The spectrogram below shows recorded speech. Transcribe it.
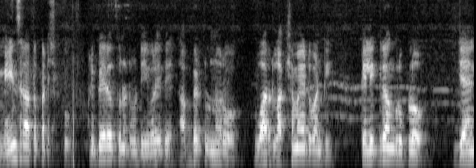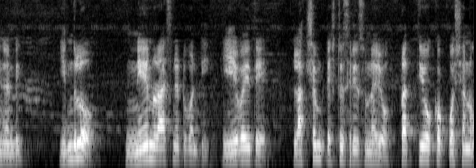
మెయిన్స్ రాత పరీక్షకు ప్రిపేర్ అవుతున్నటువంటి ఎవరైతే అభ్యర్థులు ఉన్నారో వారు లక్ష్యమైనటువంటి టెలిగ్రామ్ గ్రూప్లో జాయిన్ కండి. ఇందులో నేను రాసినటువంటి ఏవైతే లక్ష్యం టెస్ట్ సిరీస్ ఉన్నాయో ప్రతి ఒక్క క్వశ్చను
